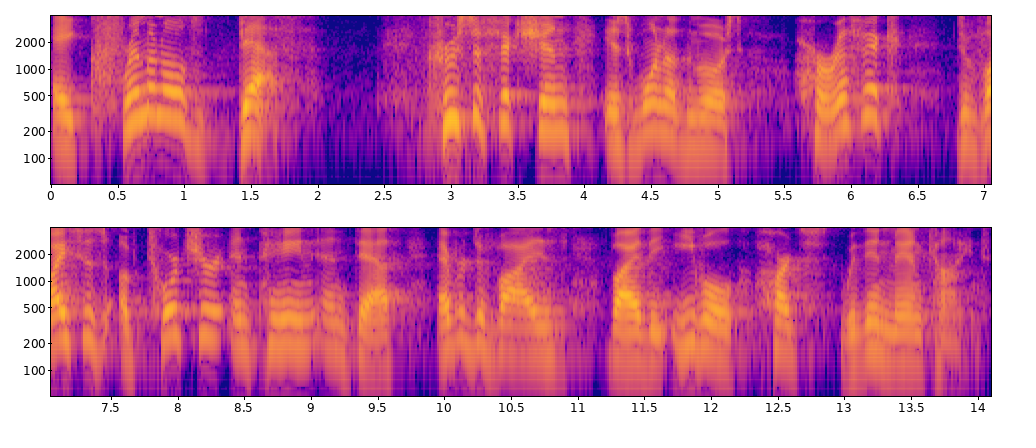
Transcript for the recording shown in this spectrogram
a criminal's death. Crucifixion is one of the most horrific devices of torture and pain and death ever devised by the evil hearts within mankind.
